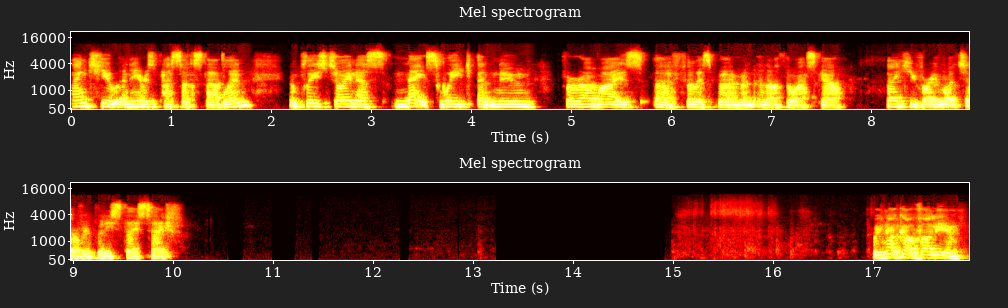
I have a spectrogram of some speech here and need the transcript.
thank you. And here is Pesach Stadlin. And please join us next week at noon for Rabbis uh, Phyllis Berman and Arthur Waskow. Thank you very much, everybody. Stay safe. We've not got volume.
